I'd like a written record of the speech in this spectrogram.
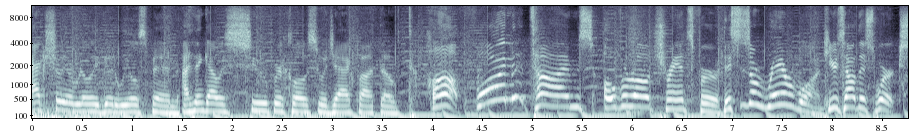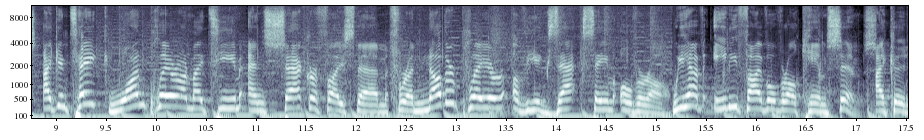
actually a really good wheel spin. I think I was super close to a jackpot though. Top One times overall transfer. This is a rare one. Here's how this works. I can take one player on my team and sacrifice them for another player of the exact same overall. We have 85 overall Cam Sims. I could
